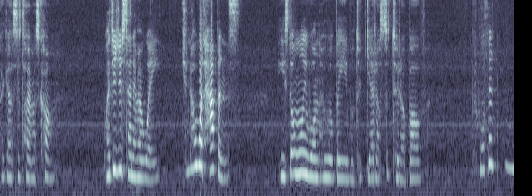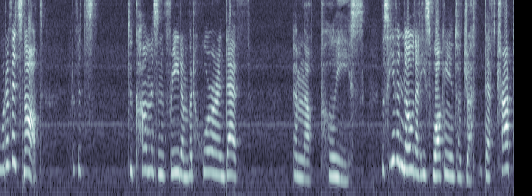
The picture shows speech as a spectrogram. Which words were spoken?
I guess the time has come. Why did you send him away? You know what happens. He's the only one who will be able to get us to the above. But what if it, what if it's not? What if it's to come isn't freedom but horror and death? Emna, please. Does he even know that he's walking into a death trap?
